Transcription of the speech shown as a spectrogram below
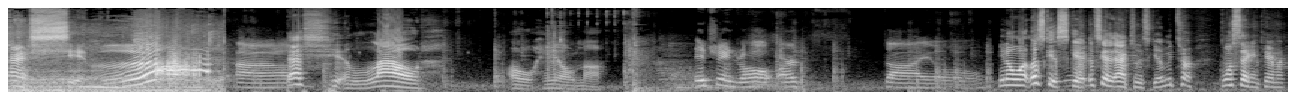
That shit. loud. Uh, That shit loud. Oh hell nah. it changed the whole art style. You know what? Let's get scared. Let's get actually scared. Let me turn. One second, Cameron.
